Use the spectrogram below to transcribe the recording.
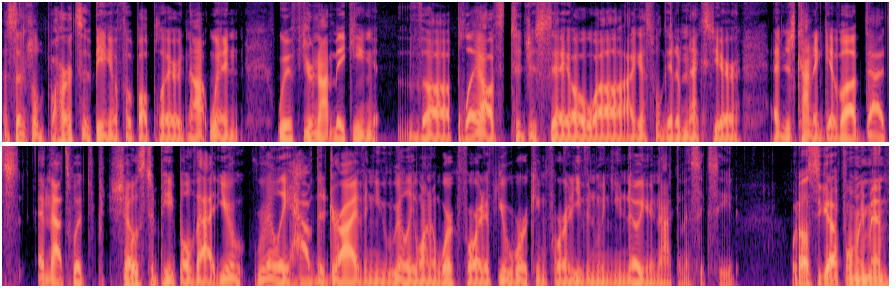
essential parts of being a football player. Not when, if you're not making the playoffs to just say, oh, well, I guess we'll get them next year and just kind of give up. That's, and that's what shows to people that you really have the drive and you really want to work for it if you're working for it, even when you know you're not going to succeed. what else you got for me man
